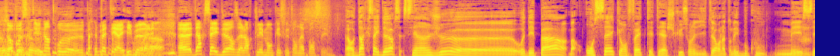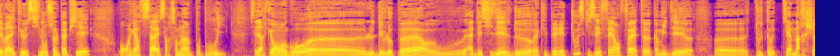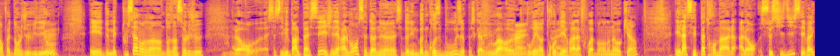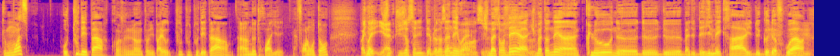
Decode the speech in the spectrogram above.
non, bon, c'était une intro euh, pas, pas terrible. Voilà. Euh, Darksiders, alors Clément, qu'est-ce que t'en as pensé? Alors Darksiders, c'est un jeu euh, au départ. Bah, on sait qu'en fait THQ, son éditeur, on attendait beaucoup, mais Hmm. c'est vrai que sinon sur le papier, on regarde ça et ça ressemble à un pot pourri. C'est-à-dire qu'en gros, euh, le développeur ou, a décidé de récupérer tout ce qui s'est fait en fait euh, comme idée, euh, euh, tout comme- qui a marché en fait dans le jeu vidéo, Mhm. et de mettre tout ça dans un dans un seul jeu. Alors ça s'est vu par le passé et généralement ça donne euh, ça donne une bonne grosse bouse parce qu'à vouloir euh, Ouais. courir trop de lièvres à la fois, ben, on en a aucun. Et là, c'est pas trop mal. Alors, ceci dit, c'est vrai que moi, au tout départ, quand j'en ai entendu parler au tout tout tout départ, à un E3 il y a, fort longtemps, Ouais, il y a, il y a je- plusieurs années de développement. plusieurs années, je ouais. hein, je m'attendais, je m'attendais à un clone euh, de de bah, de Devil May Cry, de God of War Mm.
